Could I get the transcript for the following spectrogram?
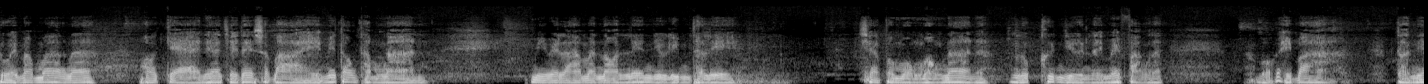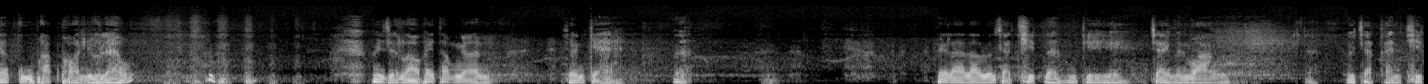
รวยมาก ๆ นะ พอแก่เนี่ยจะได้สบายไม่ต้องทำงาน มีเวลามานอนเล่นอยู่ริมทะเลชาประมงมองหน้านะลุกขึ้นยืนเลยไม่ฟังแล้วบอกไอ้บ้า ตอนเนี้ยกูพักผ่อนอยู่แล้ว ไม่จะหลอกให้ทำงานจนแก่นะเวลาเรารู้จักคิดนะบางทีใจมันวางนะรู้จักการคิด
